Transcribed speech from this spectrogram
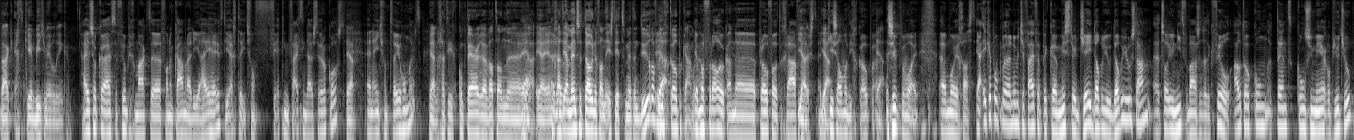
waar ik echt een keer een biertje mee wil drinken. Hij, is ook, eh, hij heeft een filmpje gemaakt eh, van een camera die hij heeft, die echt eh, iets van 14, 15.000 euro kost. Ja. En eentje van 200. Ja, dan gaat hij comparen wat dan... ja. Ja. En dan En gaat dat- hij aan mensen tonen van... is dit met een dure of met een goedkope camera? Ja, maar vooral ook aan pro-fotografen. Juist, En die kiezen allemaal die goedkope. Ja. Super mooi. mooie gast. Ja, ik heb op nummertje 5 heb ik Mr. JWW staan. het zal je niet verbazen dat ik veel autocontent consumeer op YouTube.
